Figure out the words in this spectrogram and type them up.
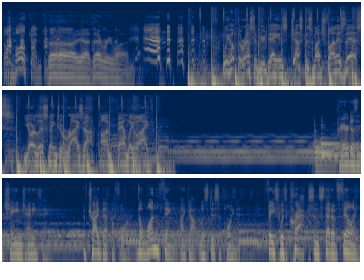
the whole country. Oh, yes, everyone. We hope the rest of your day is just as much fun as this. You're listening to Rise Up on Family Life. Prayer doesn't change anything. I've tried that before. The one thing I got was disappointed. Faith with cracks instead of filling.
